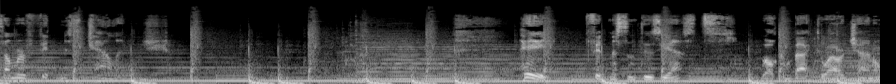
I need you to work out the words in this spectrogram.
Summer Fitness Challenge. Hey, fitness enthusiasts. Welcome back to our channel.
